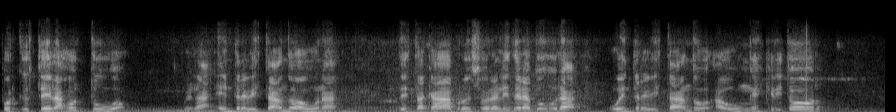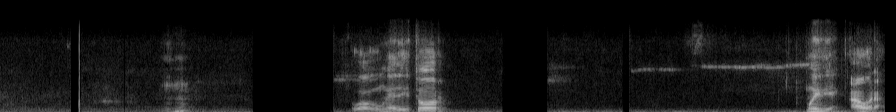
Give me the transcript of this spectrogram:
Porque usted las obtuvo, ¿verdad? Entrevistando a una destacada profesora de literatura o entrevistando a un escritor o a un editor. Muy bien, ahora,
